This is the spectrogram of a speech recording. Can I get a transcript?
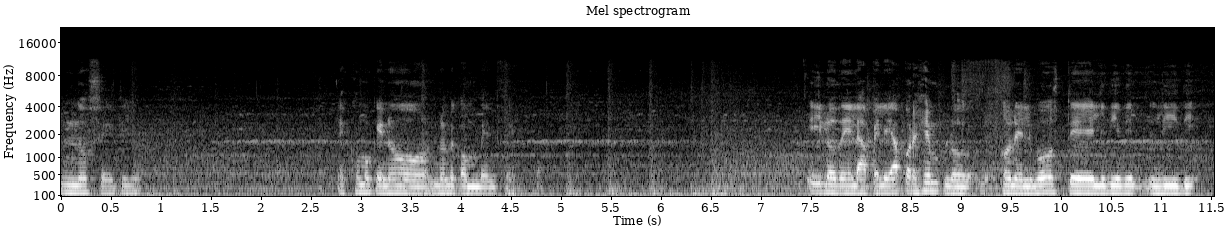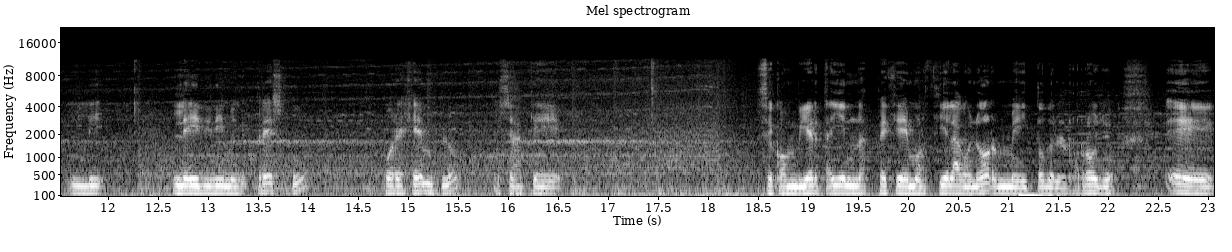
No sé, tío. Es como que no, no me convence. Y lo de la pelea, por ejemplo, con el boss de Lady, Dimitrescu, por ejemplo, o sea que se convierte ahí en una especie de murciélago enorme y todo el rollo, eh,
